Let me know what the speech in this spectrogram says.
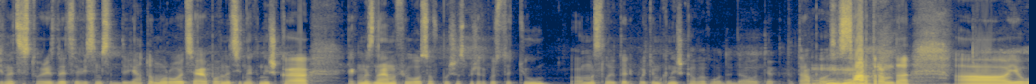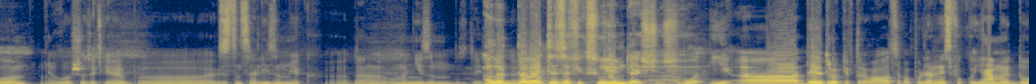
Кінець історії, здається, в 89-му році, а повноцінна книжка, як ми знаємо, філософ пише спочатку статтю, мислитель, потім книжка виходить. Да? От як трапилося з Сартром, да? а його, його що таке е, екзистенціалізм, як е, да? гуманізм, здається. Але да? давайте зафіксуємо дещо. Вот. І а, 9 років тривала ця популярність Фукуями до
